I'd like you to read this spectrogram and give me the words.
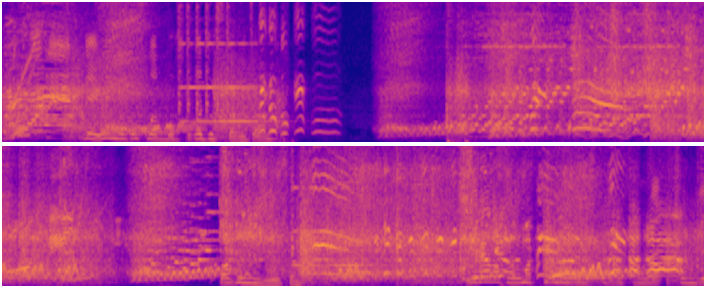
pretty. Değil mi dostlar boşluğa göstereceğim. Bakın diyorsa. Yere bakın. Penny'nin tarafında ikinci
